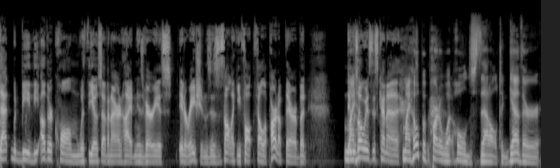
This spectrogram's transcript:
that would be the other qualm with the 07 Ironhide and his various iterations. Is it's not like he fall, fell apart up there, but it My- was always this kind of my hope of part of what holds that all together,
